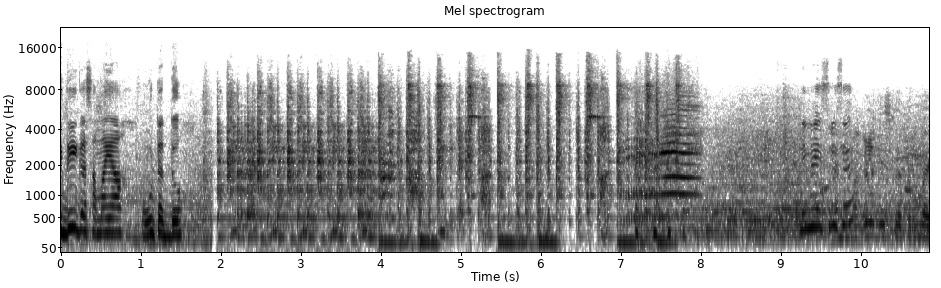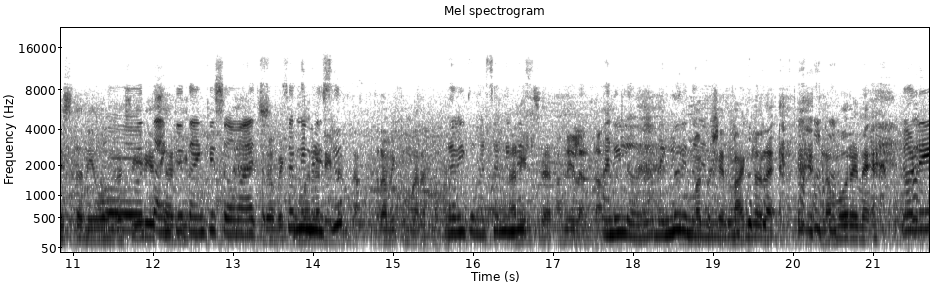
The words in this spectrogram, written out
ಇದೀಗ ಸಮಯ ಊಟದ್ದು. ಸರ್ ಮಗಳಿಗೆ ಇಷ್ಟ ತುಂಬಾ ಇಷ್ಟ ನೀವು. Serious thank you thank you so much sir Ravikumar ನಿಮ್ಮ ಹೆಸರು? ಅಂತ. ರವಿಕುಮಾರ್ ಅಂತ ರವಿಕುಮಾರ್. ಸರ್ ನಿಮ್ಮ ಅನಿಲ್ ಸರ್. ಅನಿಲ್ ಅಂತ. ಅನಿಲ್ ಅವರ? ಬೆಂಗಳೂರಿಂದ ತುಂಬಾ ಖುಷಿ ಬ್ಯಾಂಗ್ಳೂರೇ. ನಮ್ಮೂರೇನೆ. ನೋಡ್ರಿ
